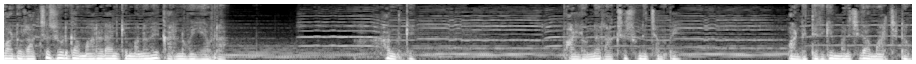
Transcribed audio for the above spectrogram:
వాడు రాక్షసుడిగా మారడానికి మనమే కారణమయ్యేవరా? అందుకే వాళ్ళున్న రాక్షసుడిని చంపి వాడిని తిరిగి మనిషిగా మార్చటం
